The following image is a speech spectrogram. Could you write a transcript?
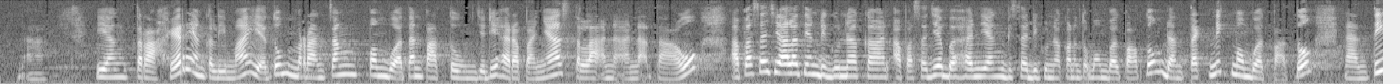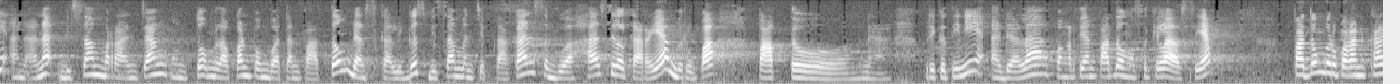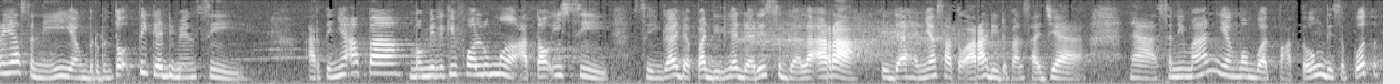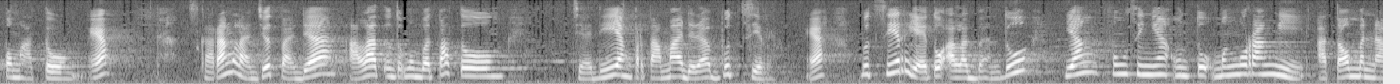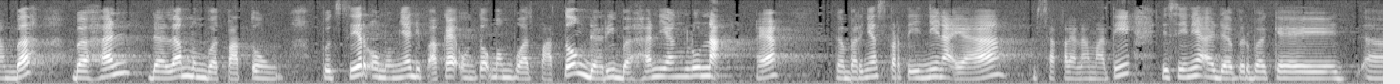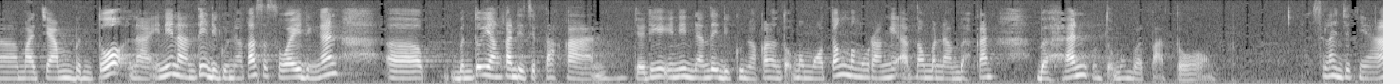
yang terakhir, yang kelima, yaitu merancang pembuatan patung. Jadi harapannya setelah anak-anak tahu apa saja alat yang digunakan, apa saja bahan yang bisa digunakan untuk membuat patung, dan teknik membuat patung, nanti anak-anak bisa merancang untuk melakukan pembuatan patung dan sekaligus bisa menciptakan sebuah hasil karya berupa patung. Nah, berikut ini adalah pengertian patung sekilas ya. Patung merupakan karya seni yang berbentuk tiga dimensi Artinya apa? Memiliki volume atau isi sehingga dapat dilihat dari segala arah, tidak hanya satu arah di depan saja. Nah, seniman yang membuat patung disebut pematung, ya. Sekarang lanjut pada alat untuk membuat patung. Jadi yang pertama adalah butsir, ya. Butsir yaitu alat bantu yang fungsinya untuk mengurangi atau menambah bahan dalam membuat patung. Butsir umumnya dipakai untuk membuat patung dari bahan yang lunak ya. Gambarnya seperti ini nak ya. Bisa kalian amati. Di sini ada berbagai uh, macam bentuk. Nah, ini nanti digunakan sesuai dengan uh, bentuk yang akan diciptakan. Jadi ini nanti digunakan untuk memotong, mengurangi atau menambahkan bahan untuk membuat patung. Selanjutnya,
